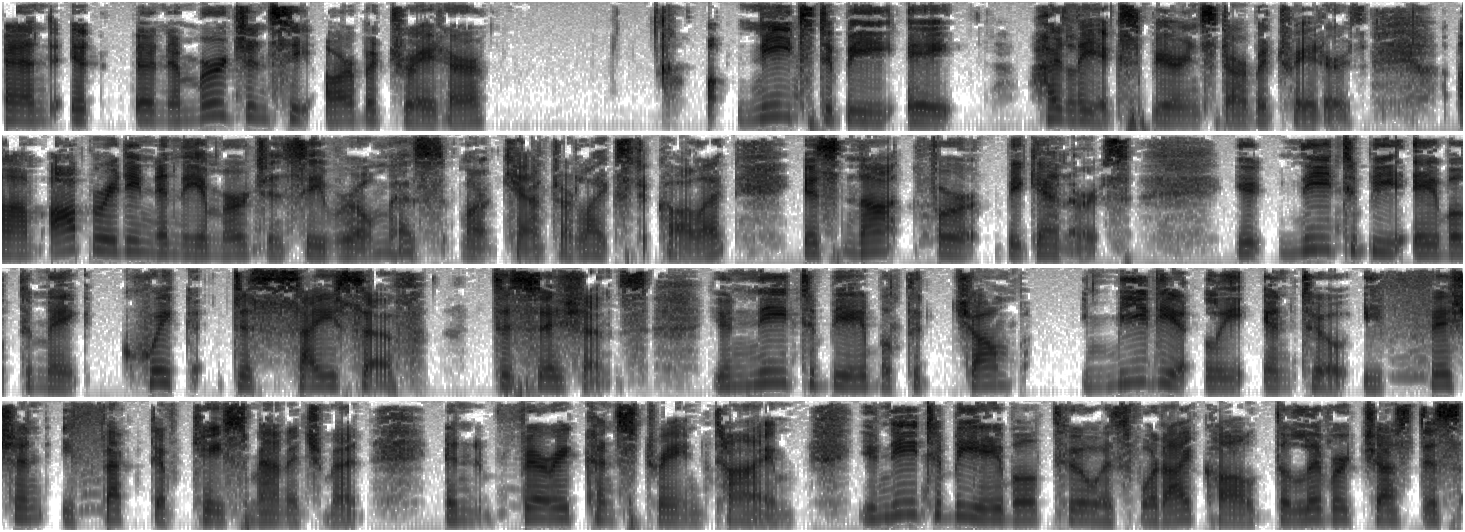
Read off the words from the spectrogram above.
And it, an emergency arbitrator needs to be a highly experienced arbitrators. Um, operating in the emergency room, as Mark Kantor likes to call it, is not for beginners. You need to be able to make quick, decisive decisions. You need to be able to jump immediately into efficient, effective case management in very constrained time. You need to be able to, as what I call, deliver justice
